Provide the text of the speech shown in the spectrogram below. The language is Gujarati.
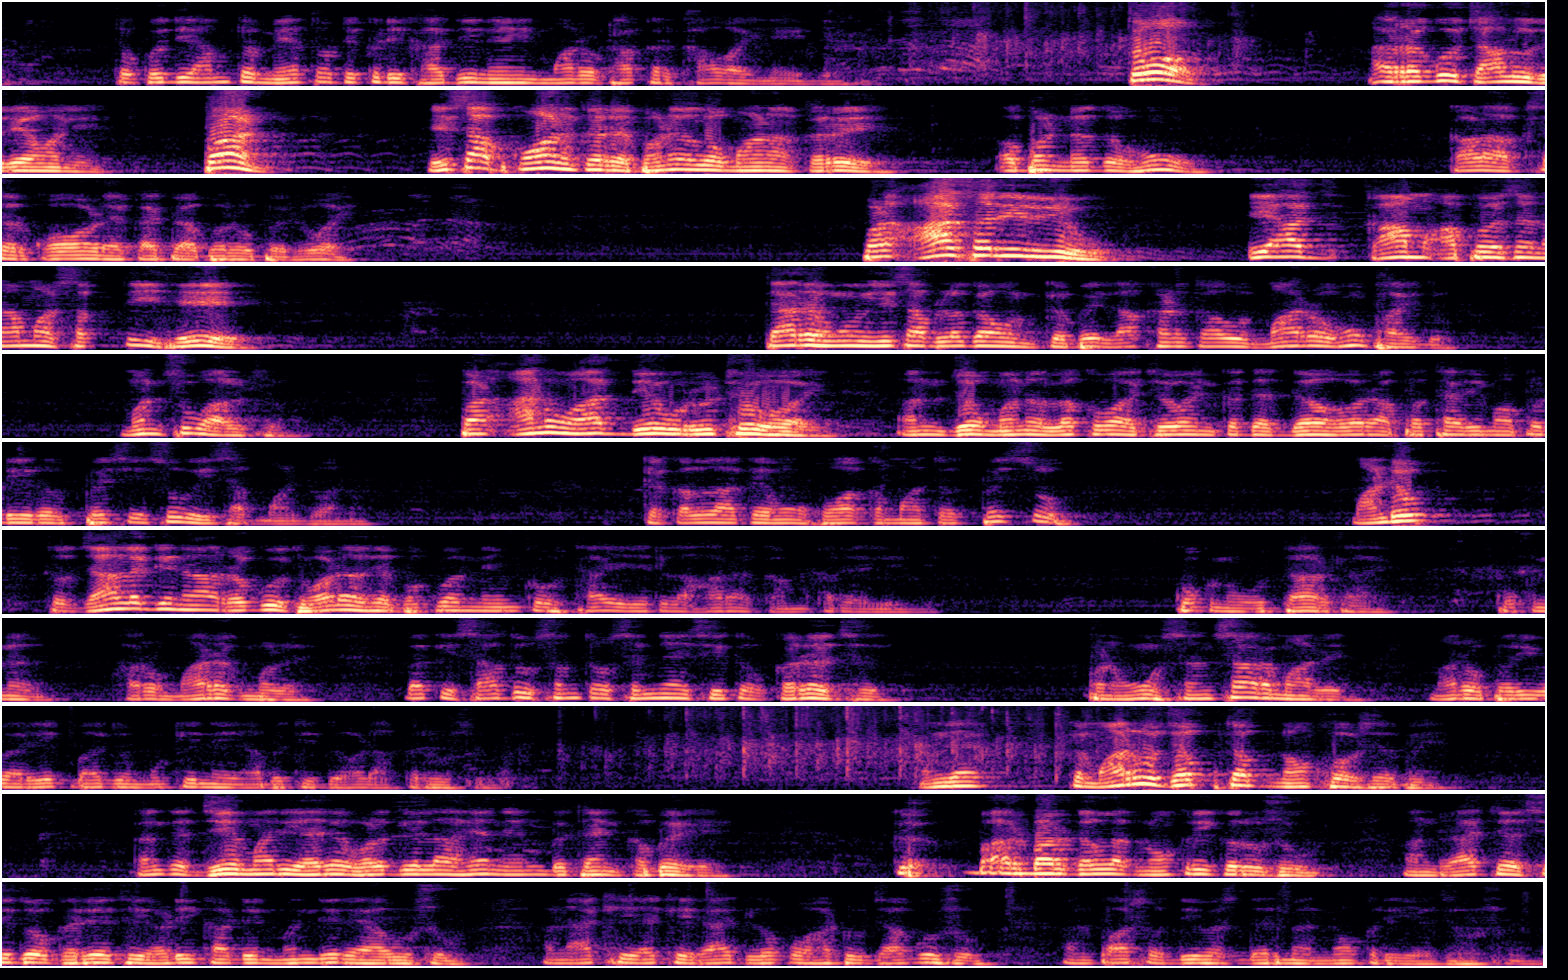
તો કોઈ આમ તો મેં તો ટીકડી ખાધી નહીં, મારો ઠાકર ખાવાય નહીં દે. તો આ રઘુ ચાલુ જ રહેવાની. પણ હિસાબ કોણ કરે? ભણેલો માણા કરે. અભણ ન તો હું. કાળા અક્ષર કોડે કાપ્યા બરોબર હોય. પણ આ શરીર રહ્યું. એ આજ કામ આપે છે ને આમાં શક્તિ છે. ત્યારે હું હિસાબ લગાવું કે ભાઈ લાખણ ખાવું મારો શું ફાયદો? મન શું હાલશો? પણ આનું હાથ દેવ રૂઠ્યો હોય અને જો મને લખવા થયો ને કદાચ દહ વરા પથારીમાં પડી રહ્યો પછી શું હિસાબ માંડવાનો? કે કલાકે હું હોવા કમાતો પછી શું? માંડું? તો જ્યાં લગીને આ રઘુ ધોળે છે, ભગવાનને એમ કહું, થાય એટલા સારા કામ કરે લીધે કોકનો ઉદ્ધાર થાય, કોકને સારો માર્ગ મળે. બાકી સાધુ સંતો સંન્યાસી તો કરે છે. પણ હું સંસારમાં રહી, મારો પરિવાર એક બાજુ મૂકીને આ બધી દોડા કરું છું. સમજાય? કે મારું જપ તપ નોખો છે ભાઈ. કારણ કે જે મારી હારે વળગેલા છે ને એમ બધાને ખબર છે કે બાર બાર કલાક નોકરી કરું છું અને રાતે સીધો ઘરેથી હડી કાઢીને મંદિરે આવું છું. અને આખી આખી રાત લોકો હાટું જાગું છું અને પાછો દિવસ દરમિયાન નોકરીએ જાઉં છું.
